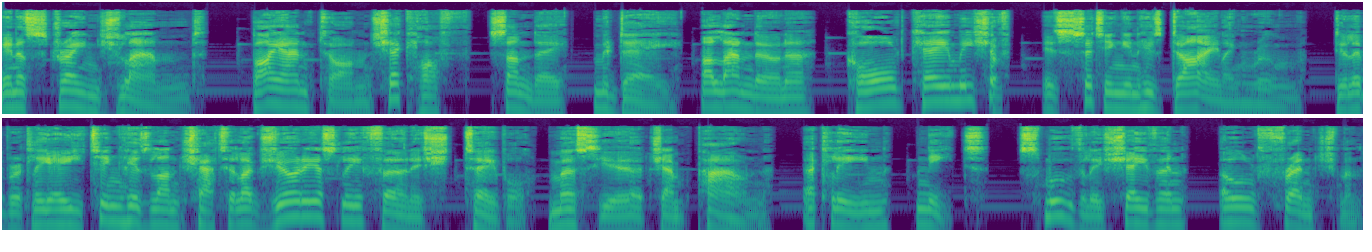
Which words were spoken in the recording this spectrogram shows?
In a Strange Land. By Anton Chekhov, Sunday, midday. A landowner, called Kamyshev, is sitting in his dining room, deliberately eating his lunch at a luxuriously furnished table. Monsieur Champoun, a clean, neat, smoothly shaven, old Frenchman,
